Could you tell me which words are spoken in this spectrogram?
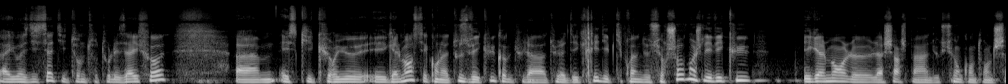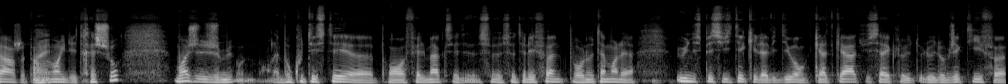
Euh, iOS 17, il tourne sur tous les iPhones. Euh, et ce qui est curieux également, c'est qu'on a tous vécu, comme tu l'as, tu l'as décrit, des petits problèmes de surchauffe. Moi, je l'ai vécu également, le- la charge par induction, quand on le charge, par Ouais. moment, il est très chaud. Moi, je, je me- on a beaucoup testé euh, pour refaire le Max, et ce, ce téléphone, pour notamment la, une spécificité qui est la vidéo en 4K, tu sais, avec l'objectif euh,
